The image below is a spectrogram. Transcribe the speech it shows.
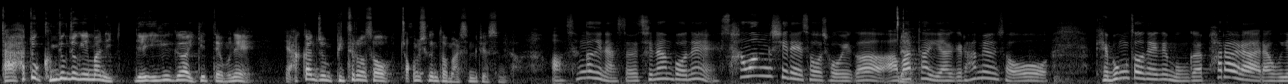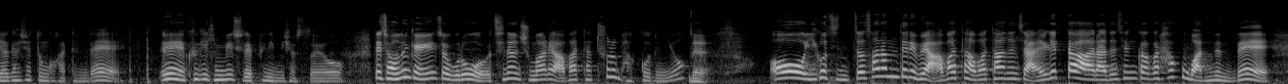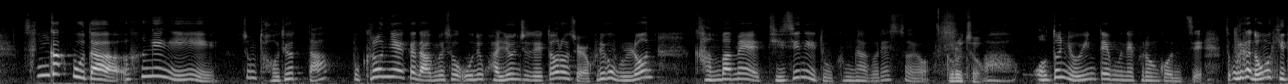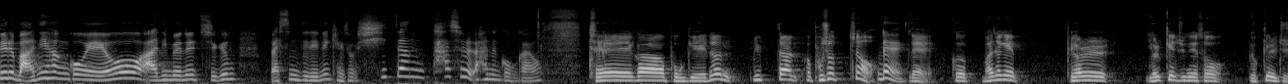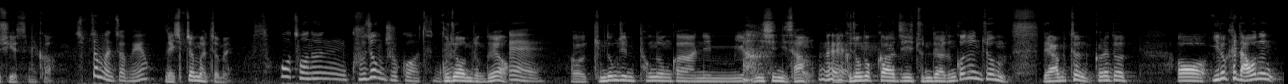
다 하도 긍정적인만 이- 얘기가 있기 때문에 약간 좀 비틀어서 조금씩은 더 말씀드렸습니다. 아, 생각이 났어요. 지난번에 상황실에서 저희가 아바타 네. 이야기를 하면서 개봉 전에는 뭔가 팔아라라고 이야기하셨던 것 같은데, 네, 그게 김민수 대표님이셨어요. 근데 저는 개인적으로 지난 주말에 아바타 2를 봤거든요. 네. 어, 이거 진짜 사람들이 왜 아바타 아바타 하는지 알겠다라는 생각을 하고 왔는데 생각보다 흥행이 좀 더뎠다. 뭐 그런 얘기가 나오면서 오늘 관련 주들이 떨어져요. 그리고 물론 간밤에 디즈니도 급락을 했어요. 그렇죠. 아, 어떤 요인 때문에 그런 건지 우리가 너무 기대를 많이 한 거예요? 아니면은 지금 말씀드리는 계속 시장 탓을 하는 건가요? 제가 보기에는 일단 어, 보셨죠? 네, 네. 그 만약에 별 10개 중에서 몇 개를 주시겠습니까? 10점 만점이에요? 네, 10점 만점에. 어, 저는 9점 줄 것 같은데. 9점 정도요. 네. 어, 김동진 평론가님이 아니신 이상 네. 네, 그 정도까지 준다는 거는 좀 네, 아무튼 그래도 어, 이렇게 나오는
